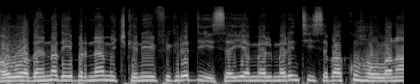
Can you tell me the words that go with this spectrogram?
Howlwadeennadii barnaamijkani fikraddiisa iyo meelmarintiisaba ku howlanaa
